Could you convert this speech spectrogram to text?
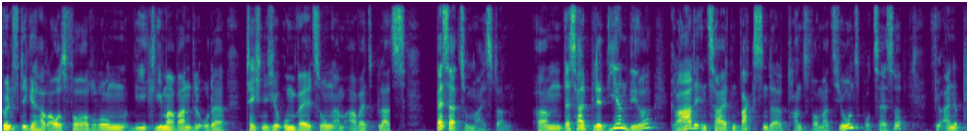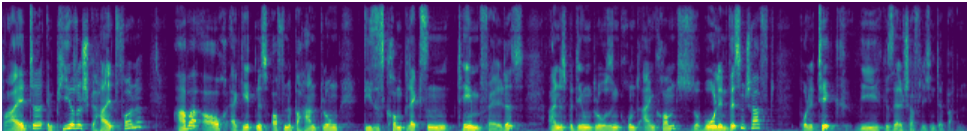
künftige Herausforderungen wie Klimawandel oder technische Umwälzungen am Arbeitsplatz besser zu meistern. Ähm, deshalb plädieren wir gerade in Zeiten wachsender Transformationsprozesse für eine breite, empirisch gehaltvolle, aber auch ergebnisoffene Behandlung dieses komplexen Themenfeldes eines bedingungslosen Grundeinkommens, sowohl in Wissenschaft, Politik wie gesellschaftlichen Debatten.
